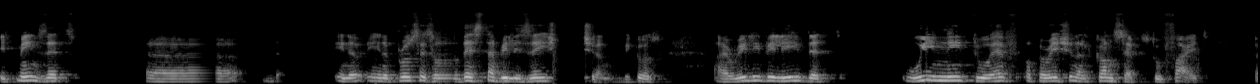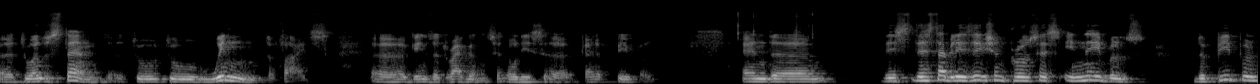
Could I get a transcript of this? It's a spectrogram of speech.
It means that uh, in, a, in a process of destabilization because I really believe that we need to have operational concepts to fight, uh, to understand, to, to win the fights uh, against the dragons and all these uh, kind of people. And um, this destabilization process enables the people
